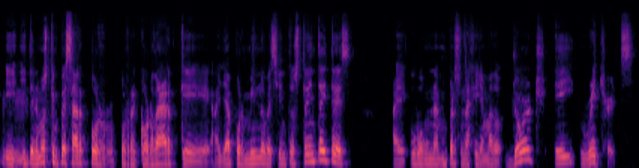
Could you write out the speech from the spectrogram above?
y, tenemos que empezar por, recordar que allá por 1933 hubo un personaje llamado George A. Richards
